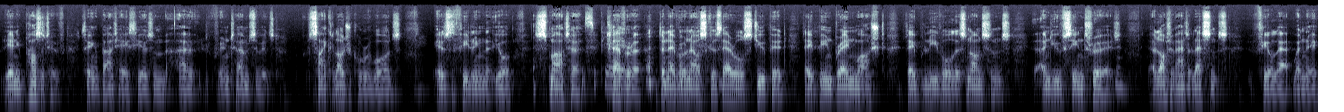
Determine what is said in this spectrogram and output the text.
the only positive thing about atheism, uh, in terms of its psychological rewards, is the feeling that you're smarter, cleverer than everyone else because they're all stupid. They've been brainwashed. They believe all this nonsense, and you've seen through it. Mm. A lot of adolescents feel that when they're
